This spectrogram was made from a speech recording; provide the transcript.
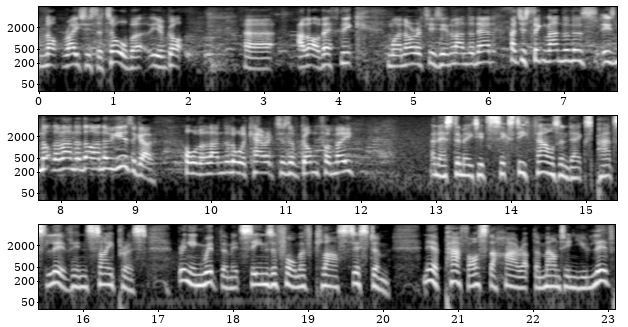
Not racist at all, but you've got uh, a lot of ethnic minorities in London now. I just think London is, is not the London that I knew years ago. All the London, all the characters have gone for me. An estimated 60,000 expats live in Cyprus, bringing with them, it seems, a form of class system. Near Paphos, the higher up the mountain you live,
